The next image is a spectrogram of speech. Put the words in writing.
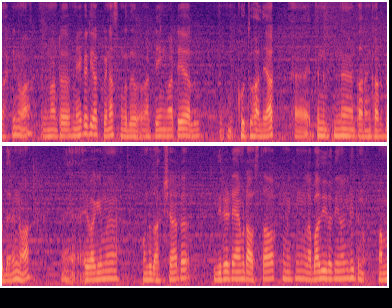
දකිනවා. එනට මේක ටියක් වෙනස්. මොකද වටෙන් වටය අලු කුතුහලයක් එතන ඉන්න තරංකරට දැනෙනවා. ඒවගේම හොඳ දක්ෂාට ඉදිරියට ෑමට අවස්ථාවක් මේකින් ලබාදී තිනක හිතන ම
